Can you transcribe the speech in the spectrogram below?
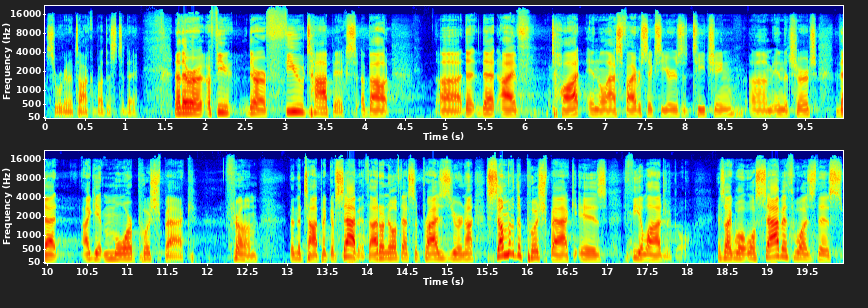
So we're going to talk about this today. Now, there are a few, there are a few topics about uh, that, that I've taught in the last five or six years of teaching um, in the church that I get more pushback from than the topic of Sabbath. I don't know if that surprises you or not. Some of the pushback is theological. It's like, well, well, Sabbath was this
